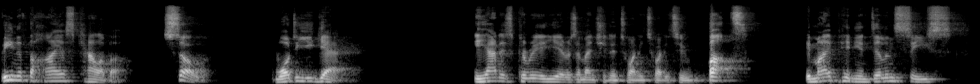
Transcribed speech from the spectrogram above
been of the highest caliber. So, what do you get? He had his career year, as I mentioned, in 2022. But in my opinion, Dylan Cease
